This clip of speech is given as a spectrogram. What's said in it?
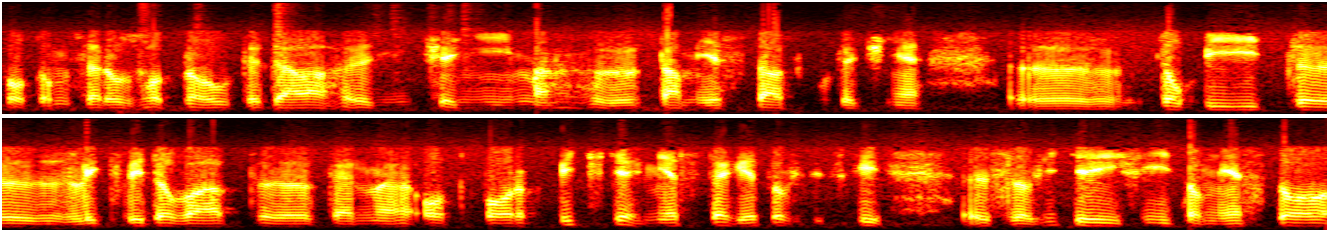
potom se rozhodnou teda ničením eh, ta města skutečně dobít, zlikvidovat ten odpor. Byť v těch městech je to vždycky složitější. To město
